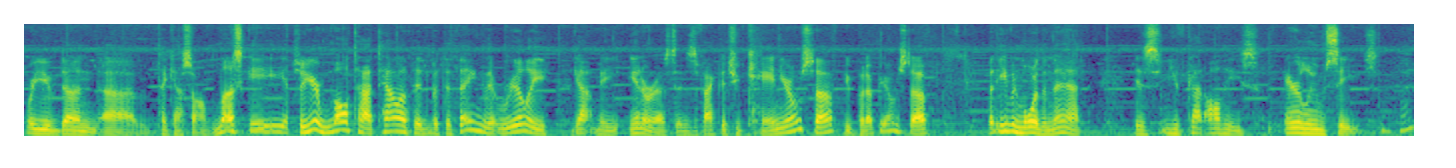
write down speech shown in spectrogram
where you've done, uh, I think I saw Muskie. So you're multi-talented, but the thing that really got me interested is the fact that you can your own stuff, you put up your own stuff, but even more than that is you've got all these heirloom seeds. Mm -hmm.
